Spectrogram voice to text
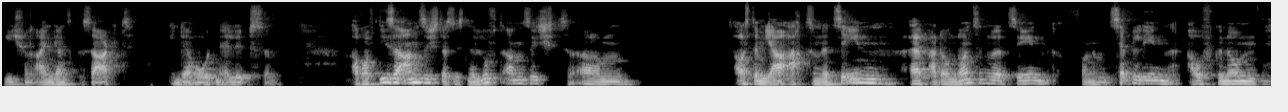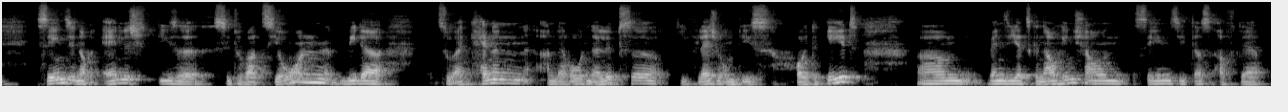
wie schon eingangs gesagt, in der roten Ellipse. Auch auf dieser Ansicht, das ist eine Luftansicht ähm, aus dem Jahr 1810, äh, pardon, 1910 von einem Zeppelin aufgenommen, sehen Sie noch ähnlich diese Situation wieder zu erkennen an der roten Ellipse, die Fläche, um die es heute geht. Ähm, wenn Sie jetzt genau hinschauen, sehen Sie, dass auf der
